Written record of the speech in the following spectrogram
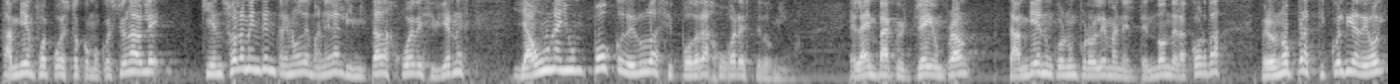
también fue puesto como cuestionable quien solamente entrenó de manera limitada jueves y viernes y aún hay un poco de duda si podrá jugar este domingo. El linebacker Jayon Brown también con un problema en el tendón de la corva, pero no practicó el día de hoy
